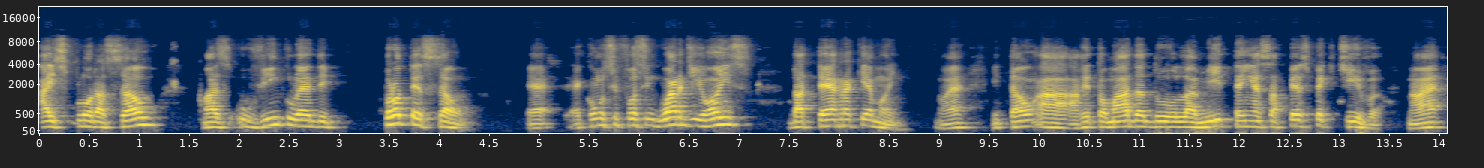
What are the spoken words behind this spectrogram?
a exploração, mas o vínculo é de proteção, é, é como se fossem guardiões da terra que é mãe, não é? Então, a, a retomada do Lami tem essa perspectiva, não é?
